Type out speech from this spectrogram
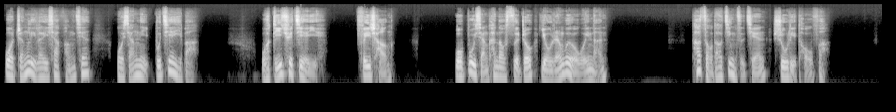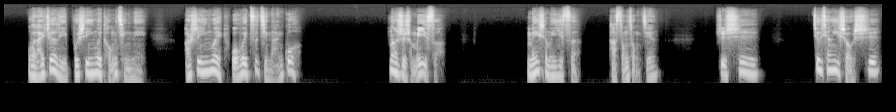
我整理了一下房间，我想你不介意吧？我的确介意，非常。我不想看到四周有人为我为难。他走到镜子前，梳理头发。我来这里不是因为同情你，而是因为我为自己难过。那是什么意思？没什么意思。他耸耸肩，只是，就像一首诗。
